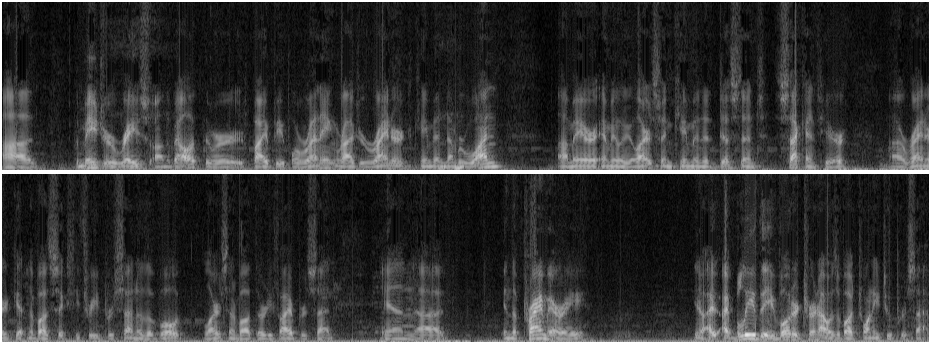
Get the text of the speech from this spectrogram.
uh, the major race on the ballot. There were five people running. Roger Reinert came in number mm-hmm. one. Uh, Mayor Emily Larson came in a distant second here. Uh, Reinert getting about 63% of the vote, Larson about 35%. And uh, in the primary, you know, I, I, believe the voter turnout was about 22%.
